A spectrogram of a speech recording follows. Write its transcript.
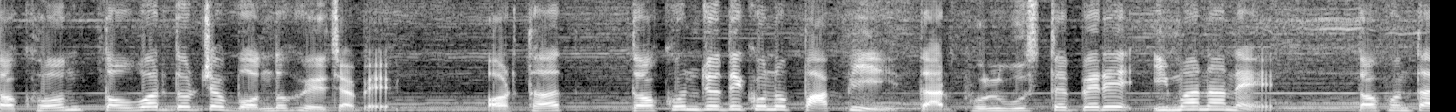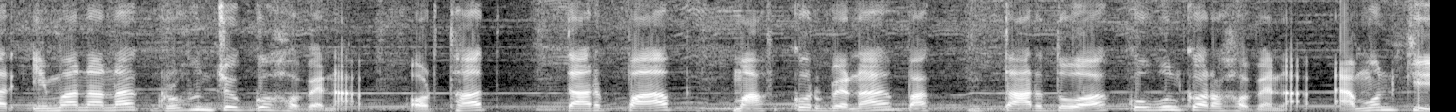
তখন তওবার দরজা বন্ধ হয়ে যাবে। অর্থাৎ তখন যদি কোনো পাপী তার ভুল বুঝতে পেরে ইমান আনে, তখন তার ইমান আনা গ্রহণযোগ্য হবে না। অর্থাৎ তার পাপ মাফ করবে না বা তার দোয়া কবুল করা হবে না। এমনকি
